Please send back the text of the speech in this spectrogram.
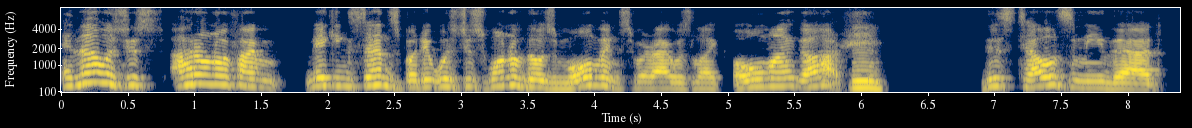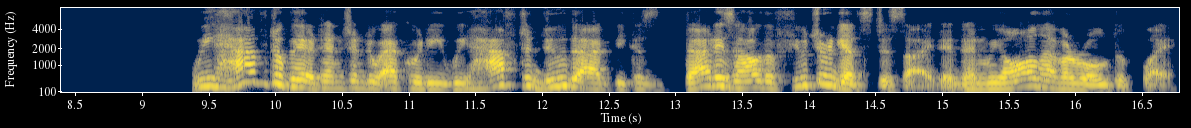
and that was just i don't know if i'm making sense but it was just one of those moments where i was like oh my gosh mm. this tells me that we have to pay attention to equity. We have to do that because that is how the future gets decided. And we all have a role to play.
